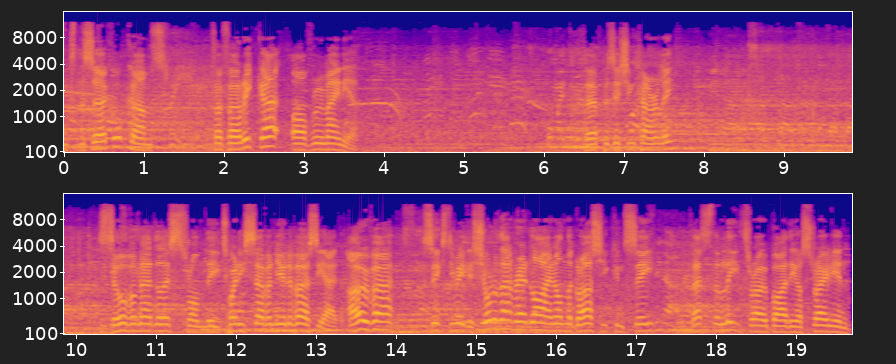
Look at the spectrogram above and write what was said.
Into the circle comes Firfirica of Romania. Third position currently silver medalists from the 27 Universiade. Over 60 metres. Short of that red line on the grass, you can see that's the lead throw by the Australian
